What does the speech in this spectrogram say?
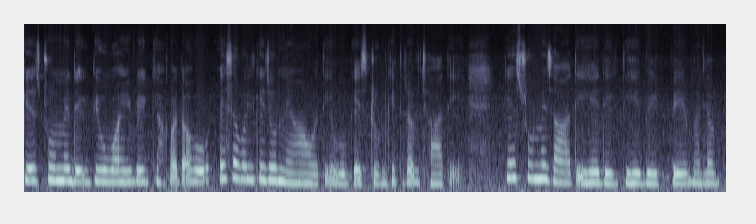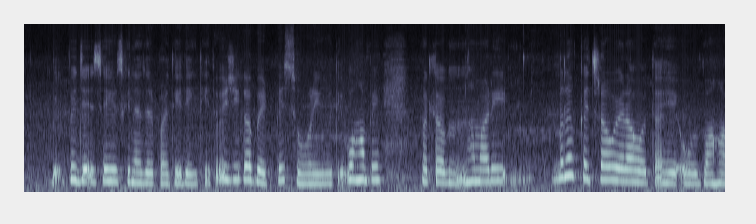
गेस्ट रूम में देखती हूँ, वहीं पे क्या पता हो। ऐसा बोल के जो नेहा होती है, वो गेस्ट रूम की तरफ़ जाती है। गेस्ट रूम में जाती है, देखती है बेड पे मतलब बेड पे जैसे ही उसकी नज़र पड़ती है, देखती है तो इसी का बेड पे सो रही होती है। वहाँ पे मतलब हमारी मतलब कचरा वगैरह होता है और वहाँ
